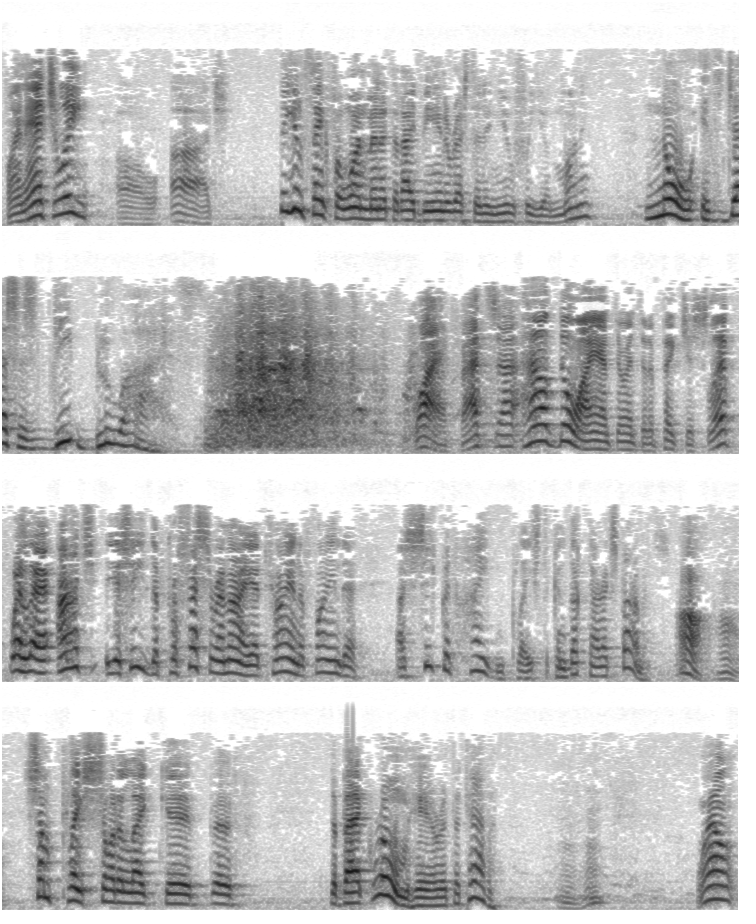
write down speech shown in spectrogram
financially? Oh, Arch. Do you think for one minute that I'd be interested in you for your money? No, it's just his deep blue eyes. Quiet, Fats. Uh, how do I enter into the picture, Slip? Well, uh, Arch, you see, the professor and I are trying to find a, a secret hiding place to conduct our experiments. Oh, oh. Some place sort of like uh, uh, the back room here at the tavern. Mm-hmm. Well,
